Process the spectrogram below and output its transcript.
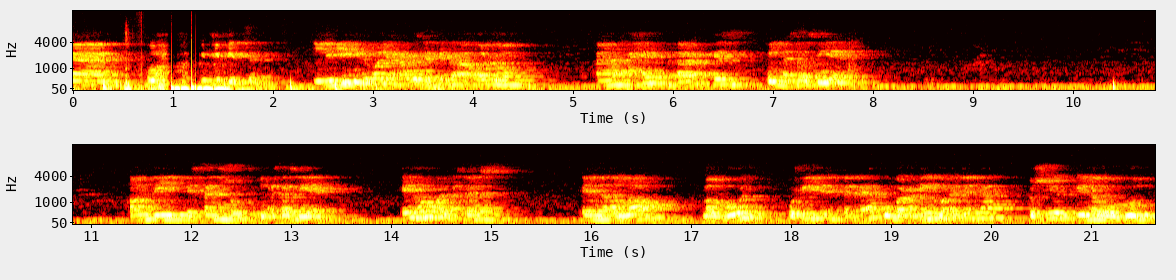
آه، وحصل كتير جدا. اللي يجي يقول لي حاجة زي كده أقول له أنا أحب أركز في الأساسيات. On the essentials الأساسيات. إيه هو الأساس؟ إن الله موجود وفي اثباتات وبراهين وأدلة تشير إلى وجوده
